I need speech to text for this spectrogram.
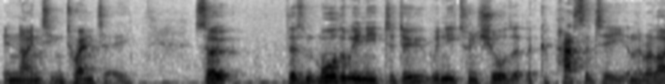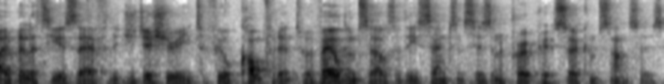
in 1920. So there's more that we need to do. We need to ensure that the capacity and the reliability is there for the judiciary to feel confident to avail themselves of these sentences in appropriate circumstances.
